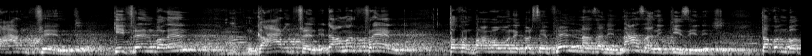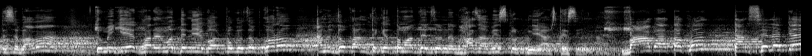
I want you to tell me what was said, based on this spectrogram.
গার্লফ্রেন্ড। কি ফ্রেন্ড বলেন? গার্লফ্রেন্ড, এটা আমার ফ্রেন্ড। তখন বাবা মনে করছে ফ্রেন্ড না জানি না জানি কি জিনিস। তখন বলতেছে, বাবা, তুমি গিয়ে ঘরের মধ্যে নিয়ে গল্প গুজব করো, আমি দোকান থেকে তোমাদের জন্য ভাজা বিস্কুট নিয়ে আসতেছি। বাবা তখন তার ছেলেকে,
